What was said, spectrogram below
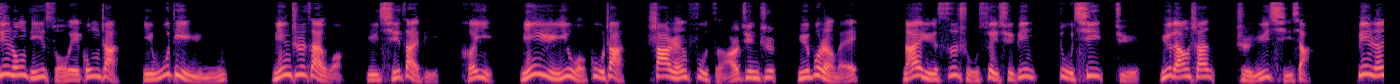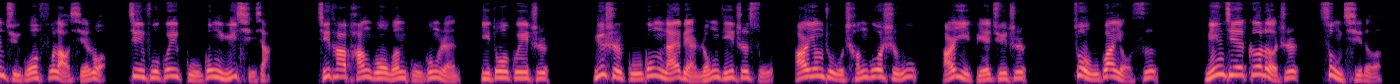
今戎狄所谓攻战，以无地与民，民之在我，与其在彼，何异？民欲以我故战，杀人父子而君之，与不忍为。”乃与私属遂去兵，渡期举于梁山，止于其下。宾人举国扶老携弱，尽复归古公于其下。其他庞国闻古公人，亦多归之。于是古公乃贬戎狄之俗，而应助城郭事屋，而亦别居之。作五官有司，民皆歌乐之，颂其德。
